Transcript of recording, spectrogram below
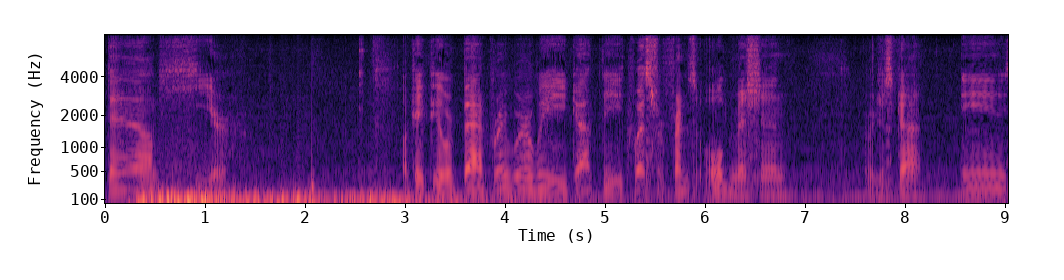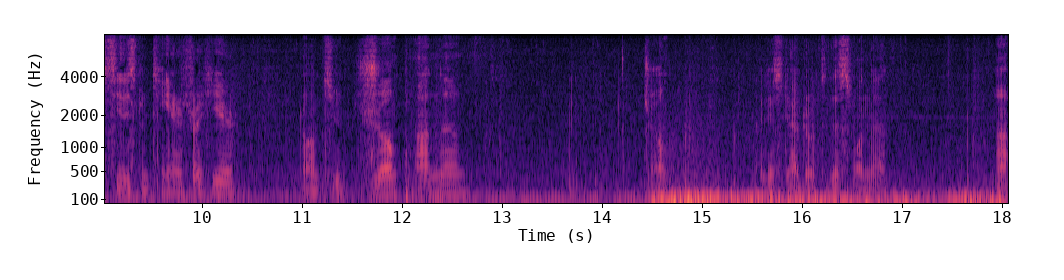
down here. Okay, people, we're back right where we got the quest for Friends Old mission. We just got. And you see these containers right here? Going to jump on them? I guess you gotta go to this one then. Huh.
